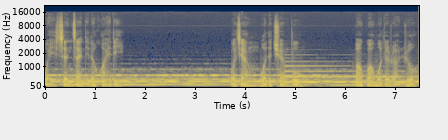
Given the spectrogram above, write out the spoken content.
委身在你的怀里，我将我的全部，包括我的软弱，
